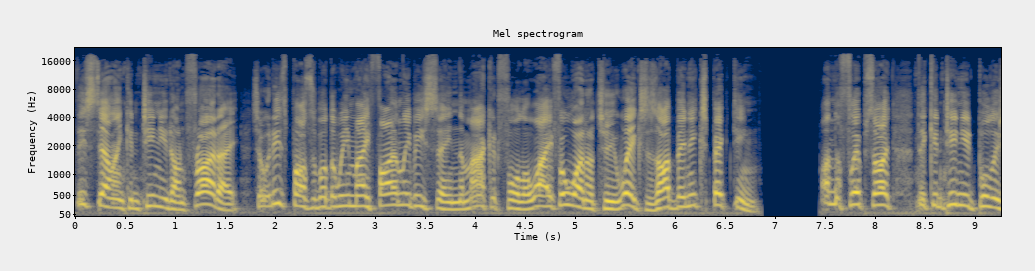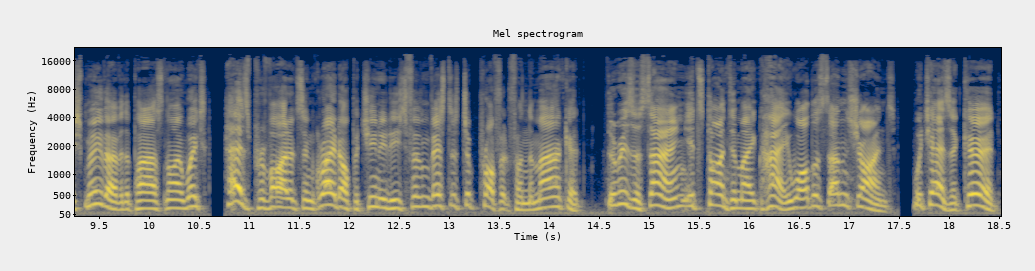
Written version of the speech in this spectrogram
This selling continued on Friday, so it is possible that we may finally be seeing the market fall away for one or two weeks as I've been expecting. On the flip side, the continued bullish move over the past nine weeks has provided some great opportunities for investors to profit from the market. There is a saying, it's time to make hay while the sun shines, which has occurred.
